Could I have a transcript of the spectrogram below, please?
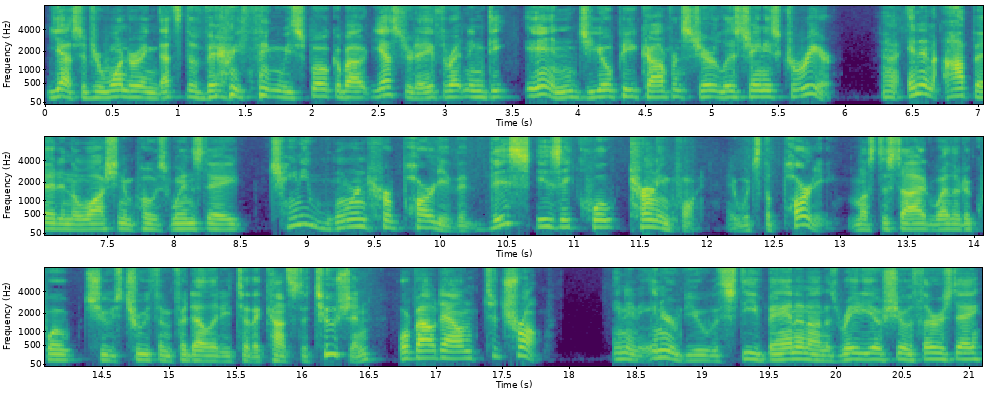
yes, if you're wondering, that's the very thing we spoke about yesterday, threatening to end GOP conference chair Liz Cheney's career. Uh, in an op ed in the Washington Post Wednesday, Cheney warned her party that this is a quote turning point at which the party must decide whether to quote choose truth and fidelity to the Constitution or bow down to Trump. In an interview with Steve Bannon on his radio show Thursday,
